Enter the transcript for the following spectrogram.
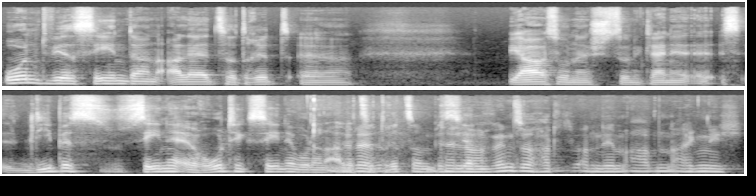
Und wir sehen dann alle zu dritt. Äh, ja, so eine, so eine kleine äh, Liebesszene, Erotikszene, wo dann alle der, zu dritt so ein bisschen. Der Lorenzo hat an dem Abend eigentlich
